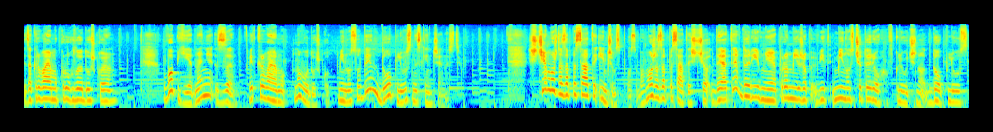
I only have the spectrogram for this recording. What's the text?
Закриваємо круглою дужкою. В об'єднанні з відкриваємо нову дужку мінус 1 до плюс нескінченності. Ще можна записати іншим способом. Можна записати, що ДАТФ дорівнює проміжок від мінус 4 включно до плюс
